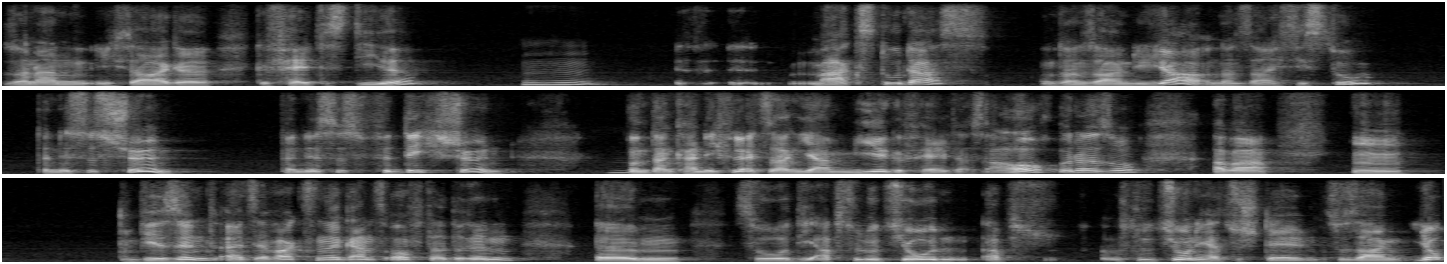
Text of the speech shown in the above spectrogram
sondern ich sage, gefällt es dir? Mhm. Magst du das? Und dann sagen die ja. Und dann sage ich, siehst du, dann ist es schön. Dann ist es für dich schön. Mhm. Und dann kann ich vielleicht sagen, ja, mir gefällt das auch oder so. Aber mh, hm, wir sind als Erwachsene ganz oft da drin, ähm, so die Absolution, Absolution herzustellen, zu sagen, jo,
